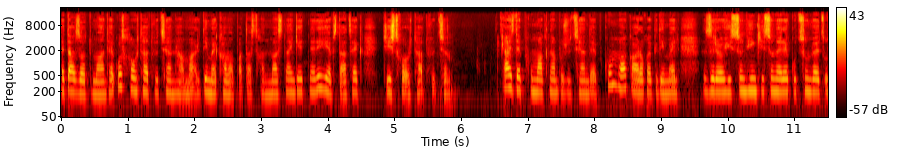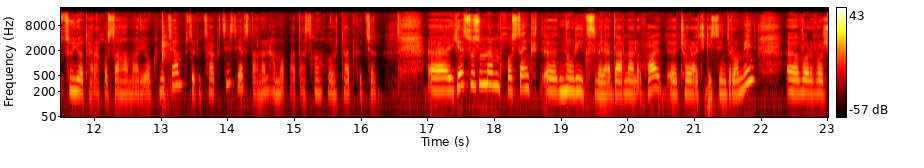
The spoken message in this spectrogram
հետազոտման, թեկուս խորհրդատվության համար դիմեք համապատասխան մասնագետների եւ ստացեք ճիշտ խորհրդատվություն։ Այս դեպքում ակնաբուժության դեպքում հա կարող եք դիմել 055 53 86 87 հեռախոսահամարի օգնությամբ զրուցակցից եւ ստանալ համապատասխան խորհրդատվություն։ Ես ուզում եմ խոսենք նորից վերադառնալով հա չորաչքի սինդրոմին, որը որ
